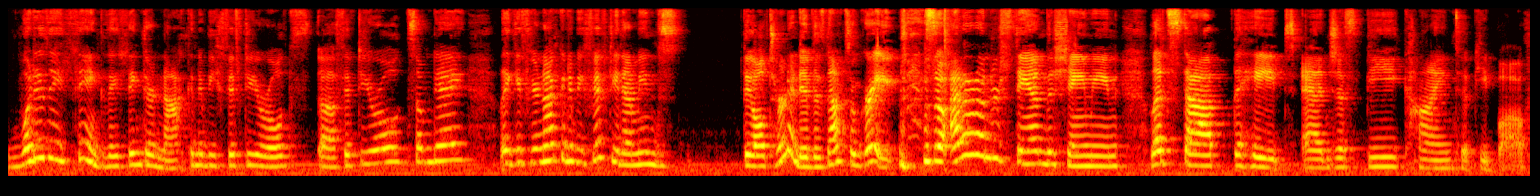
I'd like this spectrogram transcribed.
what do they think? They think they're not going to be 50 year olds uh, 50 year olds someday? Like if you're not going to be 50 that means the alternative is not so great. so I don't understand the shaming. Let's stop the hate and just be kind to people.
